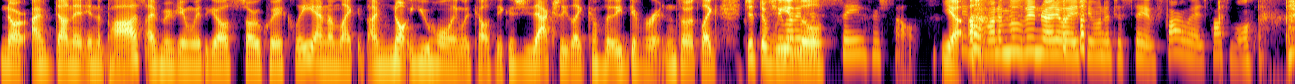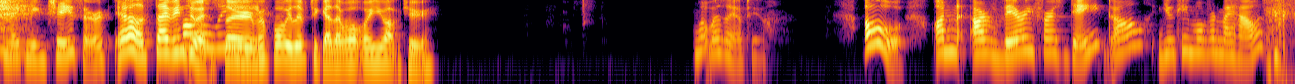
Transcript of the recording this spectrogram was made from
no, I've done it in the mm. past. I've moved in with girls so quickly. And I'm like, I'm not U-Hauling with Kelsey because she's actually like completely different. And so it's like just a weird. she weird wanted little. to save herself. yeah. She didn't want to move in right away. She wanted to stay as far away as possible. and Make me chase her. yeah, let's dive into it. So before we lived together, what were you up to? What was I up to? Oh, on our very first date, doll, you came over to my house.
